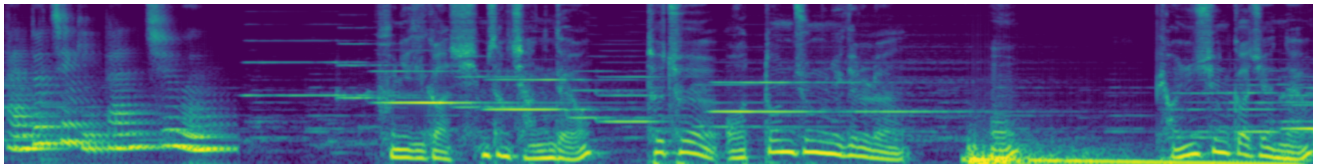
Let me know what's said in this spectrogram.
반도체 기판 주문 분위기가 심상치 않은데요? 대체 어떤 주문이길래 어? 변신까지 했네요?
